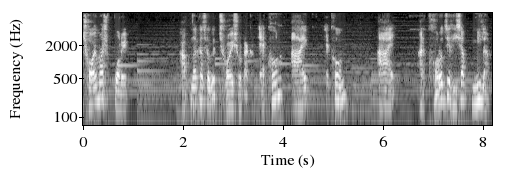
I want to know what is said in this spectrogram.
ছয় মাস পরে আপনার কাছে হবে ছয়শো টাকা। এখন আয় এখন আয় আর খরচের হিসাব মিলান।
